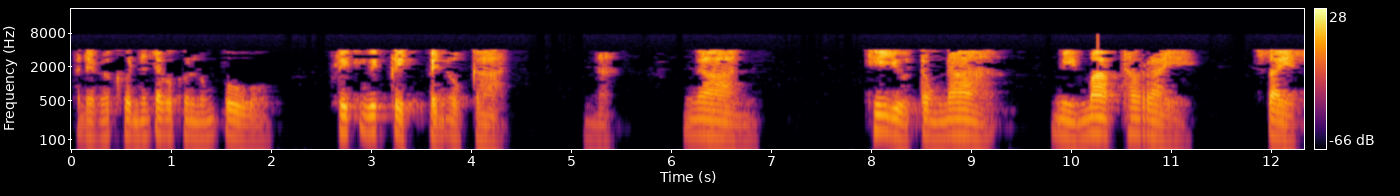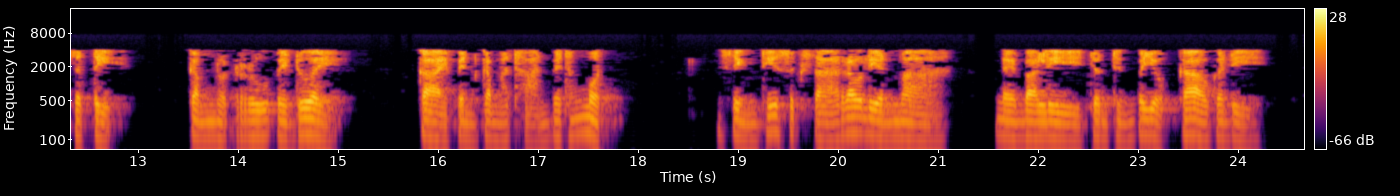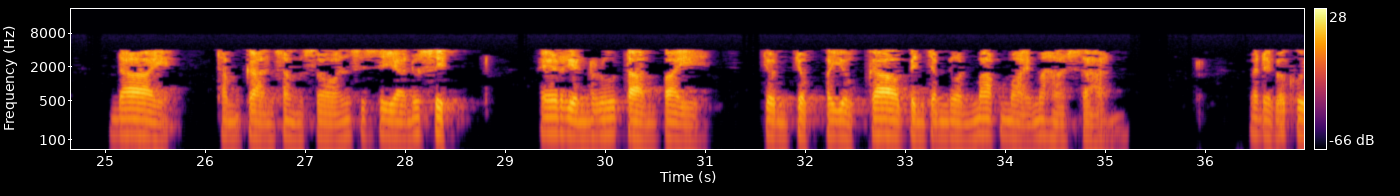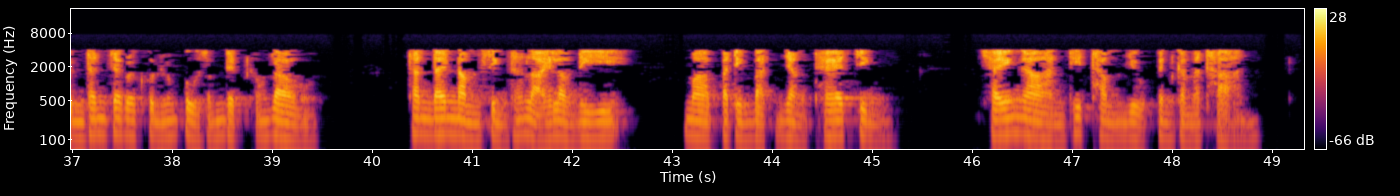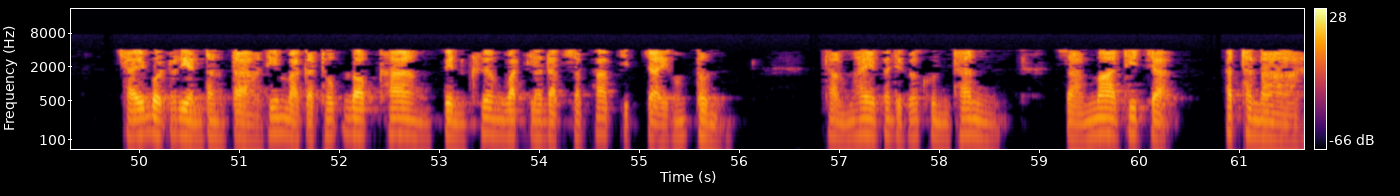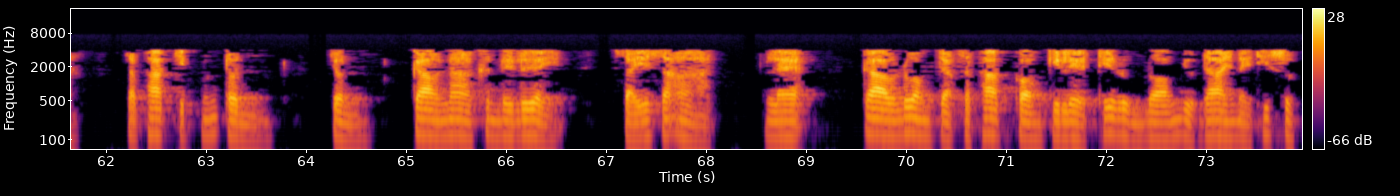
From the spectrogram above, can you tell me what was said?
พระเดชพระคุณนั้นเจ้าพระคุณหลวงปู่พลิกวิกฤตเป็นโอกาสนะงานที่อยู่ตรงหน้ามีมากเท่าไหร่ ใส่สติกำหนดรู้ไปด้วยกลายเป็นกรรมฐานไปทั้งหมด สิ่งที่ศึกษาเล่าเรียนมาในบาลีจนถึงประโยคเก้าก็ดี ได้ ทำการสั่งสอนศิษยานุสิ์ให้เรียนรู้ตามไป จนจบประโยคเก้าเป็นจำนวนมากมายมหาศาลพระเดชพระคุณท่านเจ้าพระคุณหลวงปู่สมเด็จของเรา ท่านได้นำสิ่งทั้งหลายเหล่านี้ มาปฏิบัติอย่างแท้จริง ใช้งานที่ทำอยู่เป็นกรรมฐาน ใช้บทเรียนต่างๆที่มากระทบรอบข้างเป็นเครื่องวัดระดับสภาพจิตใจของตน ทำให้พระเดชพระคุณท่านสามารถที่จะพัฒนาสภาพจิตของตน จนก้าวหน้าขึ้นเรื่อยๆ ใสสะอาด และก้าวล่วงจากสภาพกองกิเลสที่รุมล้อมอยู่ได้ในที่สุด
